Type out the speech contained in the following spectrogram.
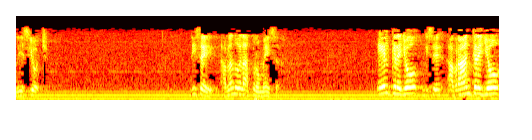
18. Dice, hablando de las promesas, él creyó, dice, Abraham creyó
